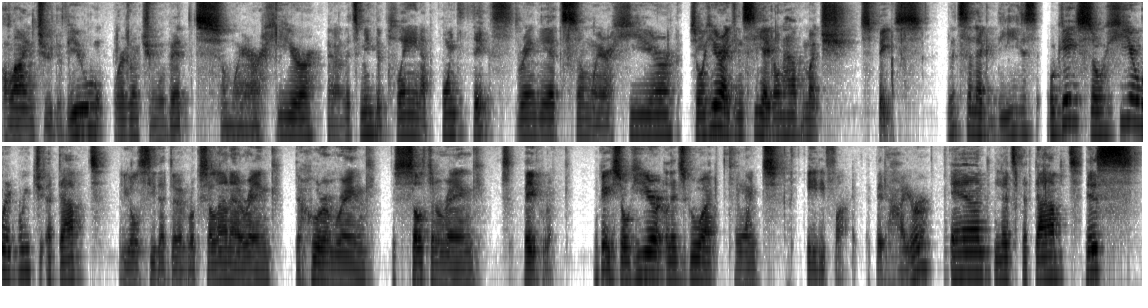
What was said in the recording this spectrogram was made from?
aligned to the view. We're going to move it somewhere here. Uh, let's make the plane at 0.6, bring it somewhere here. So here I can see I don't have much space. Let's select these. Okay, so here we're going to adapt. You'll see that the Roxolana ring, the Hurrem ring, the Sultan ring, is big ring. Okay, so here let's go at 0.85, a bit higher. And let's adapt this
